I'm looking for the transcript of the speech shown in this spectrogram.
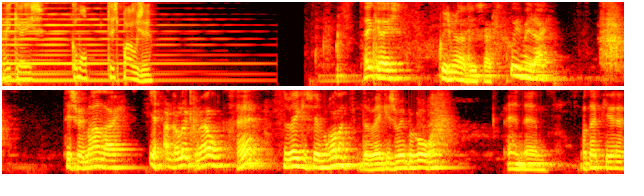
Hey Kees, kom op, het is pauze. Hey Kees, Goedemiddag Richard. goedemiddag. Het is weer maandag. Ja, gelukkig wel. Hè? De week is weer begonnen. De week is weer begonnen. En ehm, wat heb je,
